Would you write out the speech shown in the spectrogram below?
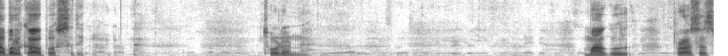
డబల్ కాపు వస్తుంది. చూడండి. మాకు ప్రాసెస్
